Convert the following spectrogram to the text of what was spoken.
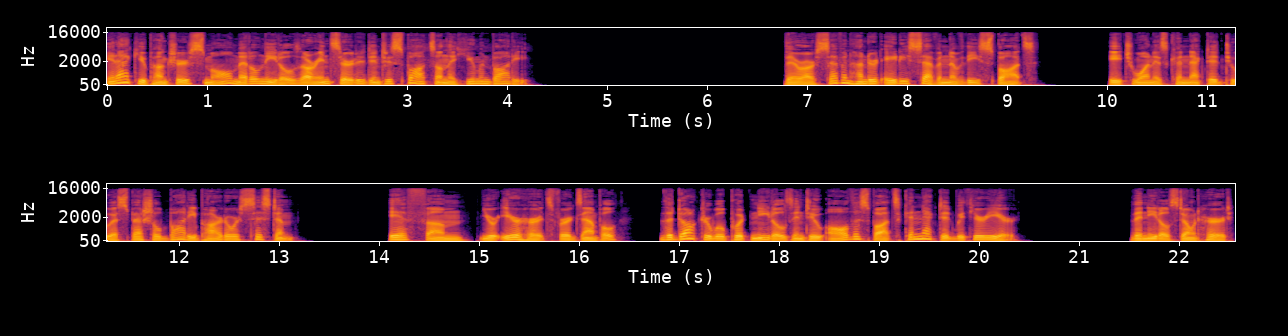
In acupuncture, small metal needles are inserted into spots on the human body. There are 787 of these spots. Each one is connected to a special body part or system. If, um, your ear hurts, for example, the doctor will put needles into all the spots connected with your ear. The needles don't hurt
